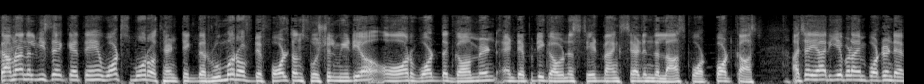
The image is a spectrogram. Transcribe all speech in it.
Kamran Alvi से कहते हैं what's more authentic the rumour of default on social media और what the government and deputy governor state bank said in the last podcast अच्छा यार, ये बड़ा इंपॉर्टेंट है।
